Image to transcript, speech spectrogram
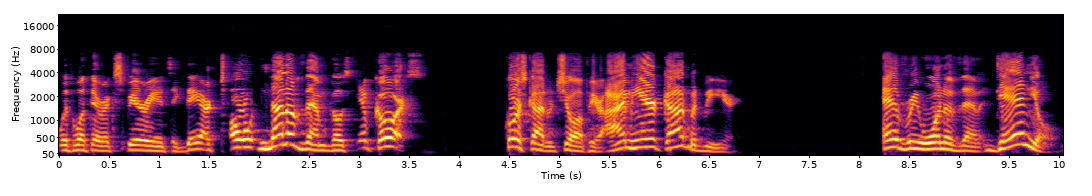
with what they're experiencing. They are told, none of them goes, Of course. Of course, God would show up here. I'm here, God would be here. Every one of them. Daniel,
